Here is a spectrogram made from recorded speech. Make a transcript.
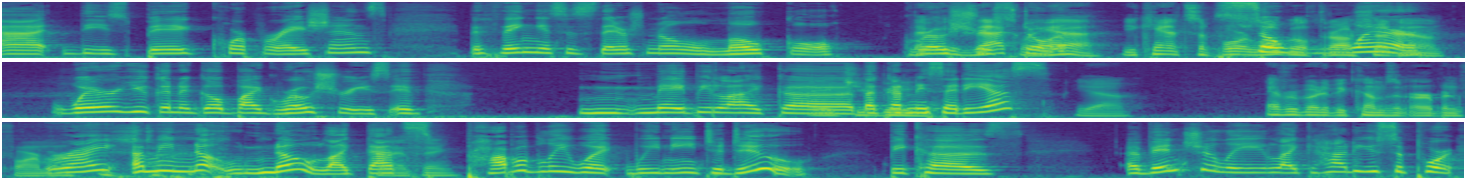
at these big corporations, the thing is, is there's no local grocery exactly, store. Yeah, you can't support so local throughout where, shutdown. where are you going to go buy groceries? If maybe like uh, the carnicerias, Yeah. Everybody becomes an urban farmer. right? I mean, no, no, like that's planting. probably what we need to do because eventually, like, how do you support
